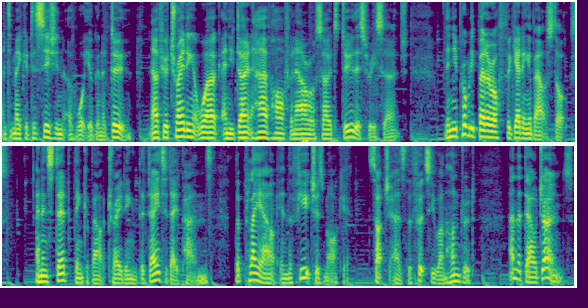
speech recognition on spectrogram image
and to make a decision of what you're going to do. Now, if you're trading at work and you don't have half an hour or so to do this research, then you're probably better off forgetting about stocks and instead think about trading the day to day patterns that play out in the futures market, such as the FTSE 100 and the Dow Jones.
